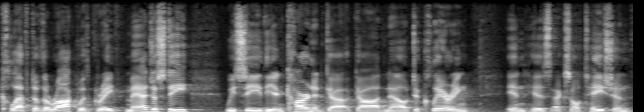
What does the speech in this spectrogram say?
cleft of the rock with great majesty, we see the incarnate God now declaring in his exaltation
